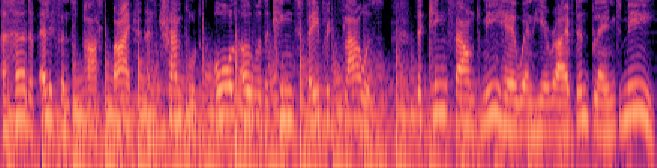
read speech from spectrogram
a herd of elephants passed by and trampled all over the king's favorite flowers. The king found me here when he arrived and blamed me.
